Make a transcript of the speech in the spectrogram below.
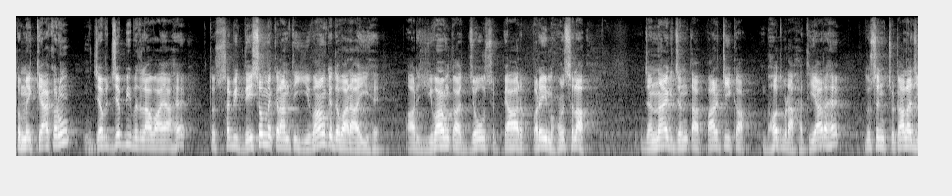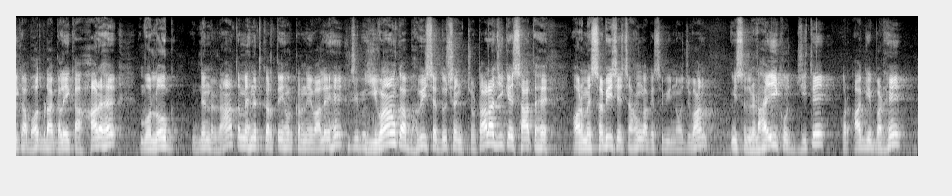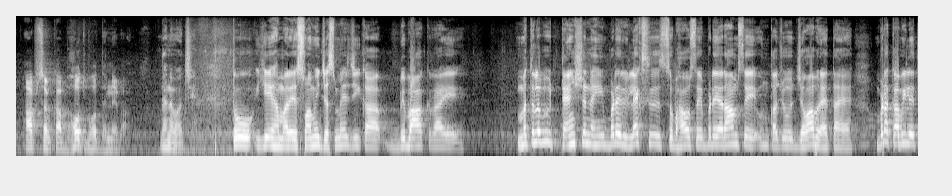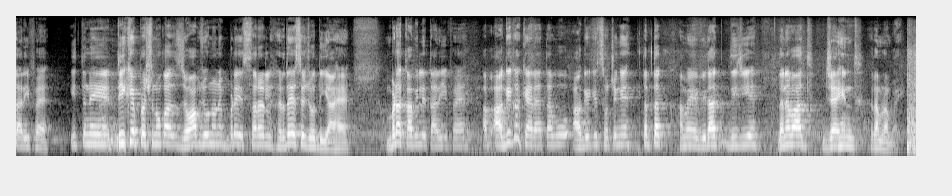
तो मैं क्या करूँ? जब जब भी बदलाव आया है तो सभी देशों में क्रांति युवाओं के द्वारा आई है और युवाओं का जोश, प्यार, प्रेम, हौसला जननायक जनता पार्टी का बहुत बड़ा हथियार है। दुष्यंत चौटाला जी का बहुत बड़ा गले का हार है। वो लोग दिन रात मेहनत करते हैं और करने वाले हैं। युवाओं का भविष्य दुष्यंत चौटाला जी के साथ है और मैं सभी से चाहूँगा कि सभी नौजवान इस लड़ाई को जीतें और आगे बढ़ें। आप सबका बहुत बहुत धन्यवाद। धन्यवाद जी। तो ये हमारे स्वामी जसमेर जी का विवाक राय मतलब टेंशन नहीं, बड़े रिलैक्स स्वभाव से, बड़े आराम से उनका जो जवाब रहता है, बड़ा काबिल तारीफ़ है। इतने तीखे प्रश्नों का जवाब जो उन्होंने बड़े सरल हृदय से जो दिया है, बड़ा काबिल तारीफ़ है। अब आगे का क्या रहता है, वो आगे के सोचेंगे। तब तक हमें विदा दीजिए। धन्यवाद। जय हिंद। राम राम भाई।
